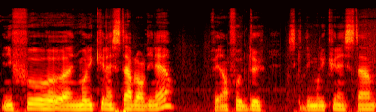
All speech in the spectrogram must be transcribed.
Il faut euh, une molécule instable ordinaire. Enfin, il en faut deux. Parce que des molécules instables...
